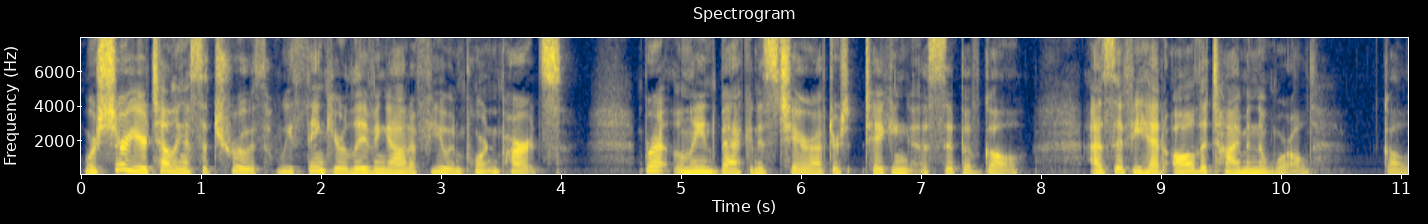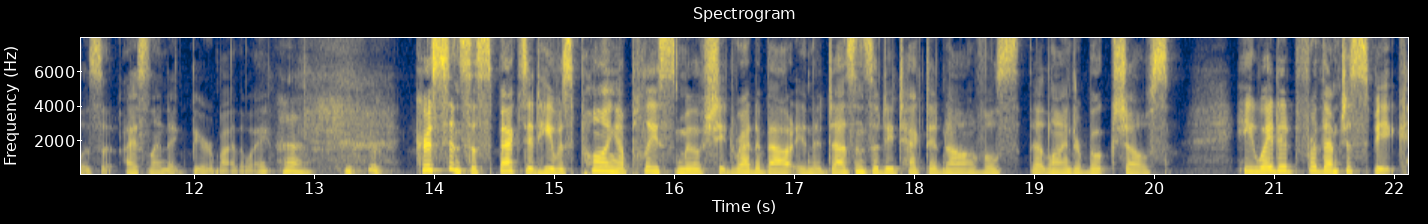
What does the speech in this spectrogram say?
we're sure you're telling us the truth, we think you're leaving out a few important parts. Brett leaned back in his chair after taking a sip of Gull, as if he had all the time in the world. Gull is an Icelandic beer, by the way. Kristen suspected he was pulling a police move she'd read about in the dozens of detective novels that lined her bookshelves. He waited for them to speak,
